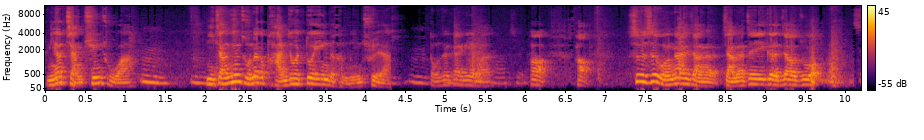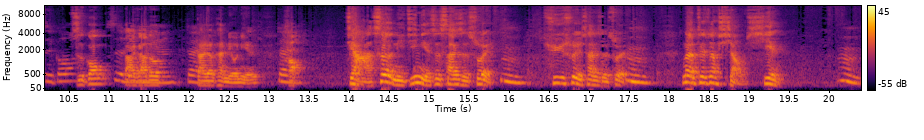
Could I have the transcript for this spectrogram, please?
你要讲清楚啊！嗯你讲清楚，那个盘就会对应的很明确啊。嗯，懂这个概念吗？好，好，是不是我们刚才讲的讲的这一个叫做子宫，子宫，大家都大家看流年。对好，假设你今年是三十岁，嗯虚岁三十岁，嗯那这叫小限。嗯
